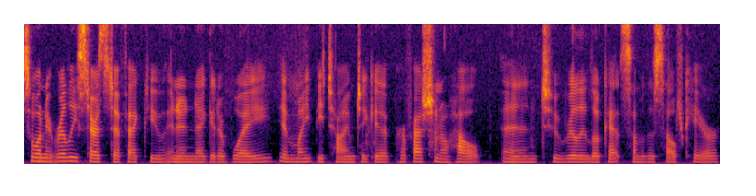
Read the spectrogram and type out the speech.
So when it really starts to affect you in a negative way, it might be time to get professional help and to really look at some of the self-care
